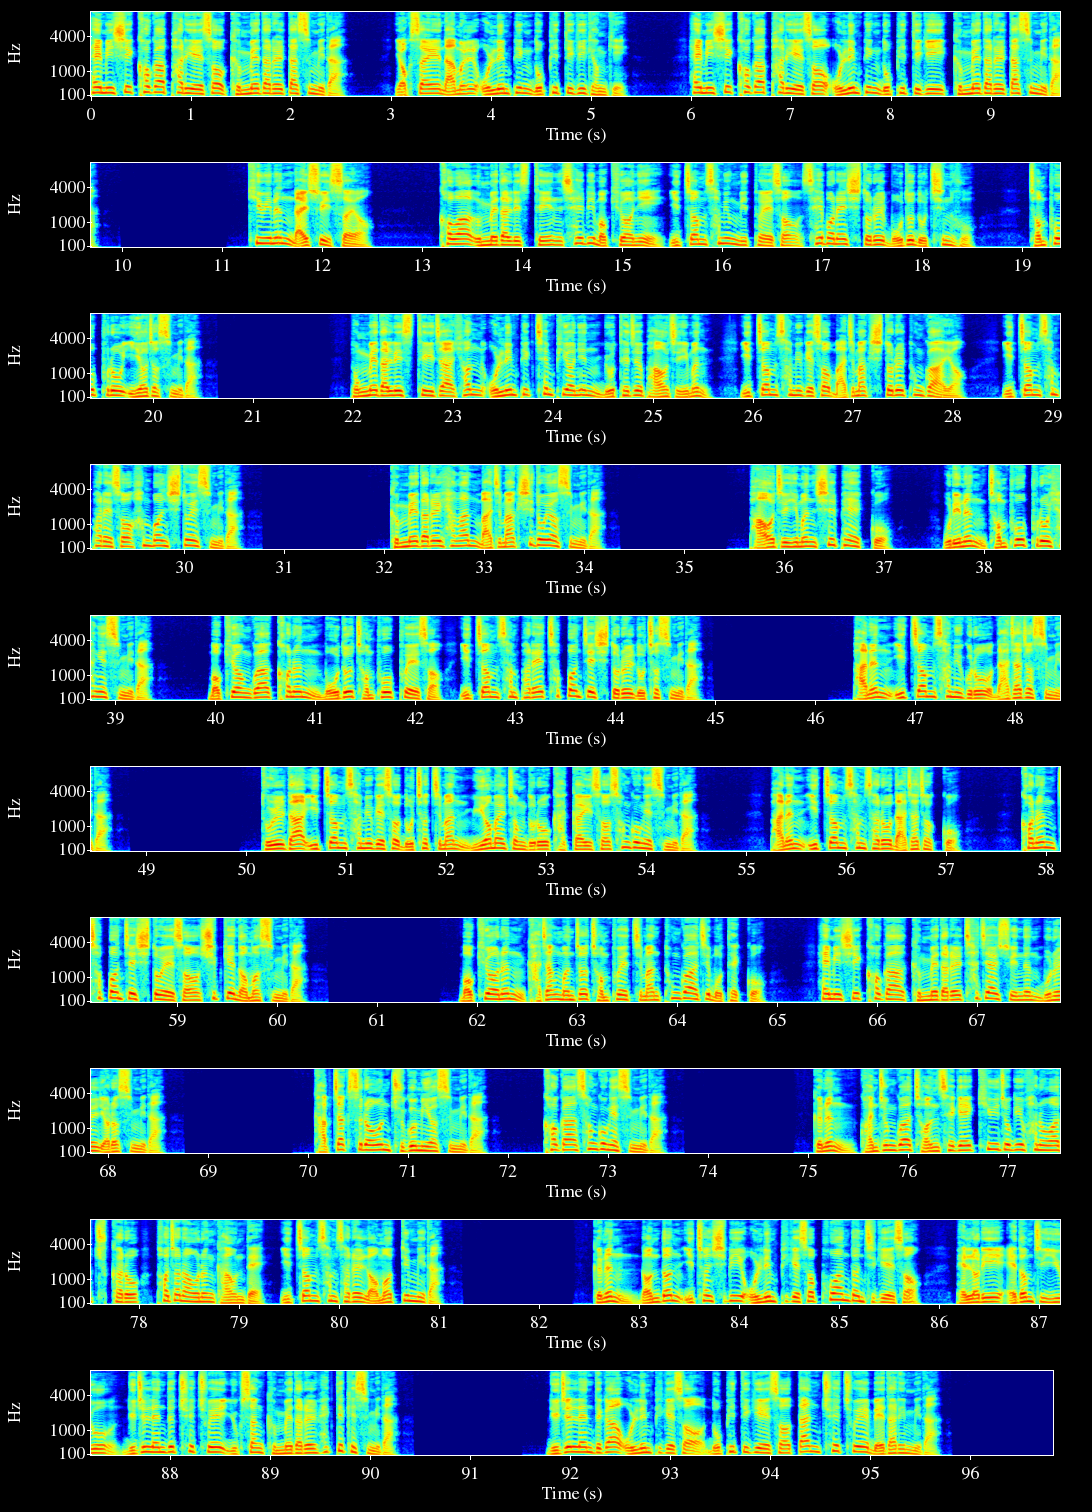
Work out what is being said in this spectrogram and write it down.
해미시 커가 파리에서 금메달을 땄습니다. 역사에 남을 올림픽 높이뛰기 경기. 해미시 커가 파리에서 올림픽 높이뛰기 금메달을 땄습니다. 키위는 날 수 있어요. 커와 은메달리스트인 셸비 머큐언이 2.36m에서 세번의 시도를 모두 놓친 후 점프오프로 이어졌습니다. 동메달리스트이자 현 올림픽 챔피언인 묘테즈 바어즈임은 2.36에서 마지막 시도를 통과하여 2.38에서 한 번 시도했습니다. 금메달을 향한 마지막 시도였습니다. 바어즈 힘은 실패했고 우리는 점프오프로 향했습니다. 머큐언과 커는 모두 점프오프에서 2.38의 첫 번째 시도를 놓쳤습니다. 반은 2.36으로 낮아졌습니다. 둘 다 2.36에서 놓쳤지만 위험할 정도로 가까이서 성공했습니다. 반은 2.34로 낮아졌고 커는 첫 번째 시도에서 쉽게 넘었습니다. 머큐어는 가장 먼저 점프했지만 통과하지 못했고 해미시 커가 금메달을 차지할 수 있는 문을 열었습니다. 갑작스러운 죽음이었습니다. 커가 성공했습니다. 그는 관중과 전 세계 키위족이 환호와 축하로 터져나오는 가운데 2.34를 넘어 뜁니다. 그는 런던 2012 올림픽에서 포환 던지기에서 벨러리 애덤즈 이후 뉴질랜드 최초의 육상 금메달을 획득했습니다. 뉴질랜드가 올림픽에서 높이뛰기에서 딴 최초의 메달입니다.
